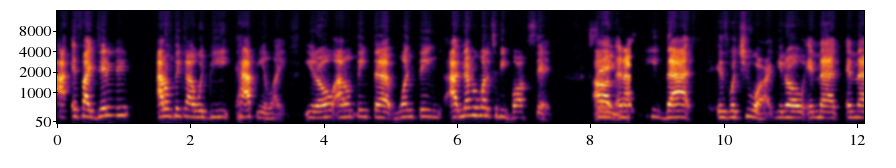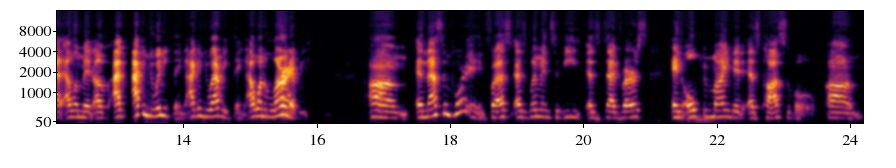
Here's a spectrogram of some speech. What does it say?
I, if I didn't, I don't think I would be happy in life. You know, I don't think that one thing I never wanted to be boxed in. Um, and I see that is what you are, you know, in that in that element of I, I can do anything, I can do everything. I want to learn Right. everything. Um, and that's important for us as women to be as diverse and open-minded as possible. Um,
